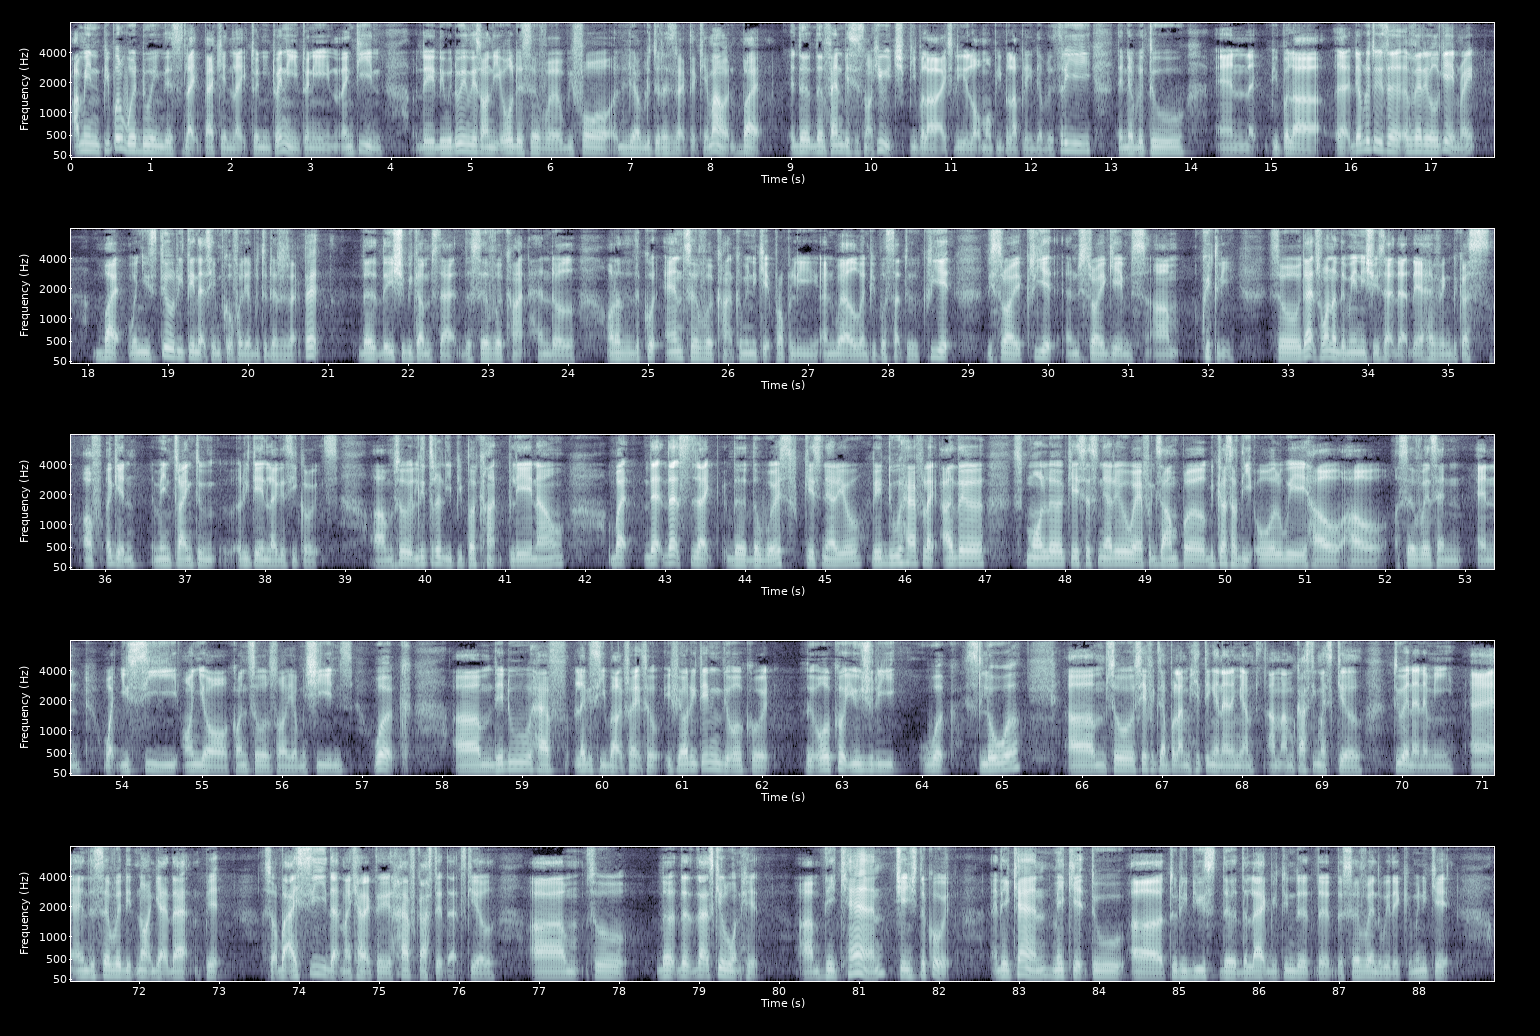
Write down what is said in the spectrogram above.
I mean, people were doing this like back in like 2020, 2019. They, they were doing this on the older server before Diablo 2 Resurrected came out. But the, the fan base is not huge. People are actually, a lot more people are playing Diablo 3 than Diablo 2. And like people are, uh, Diablo 2 is a, a very old game, right? But when you still retain that same code for Diablo 2 Resurrected, the, the issue becomes that the server can't handle, or rather the code and server can't communicate properly and well when people start to create, destroy, create and destroy games um, quickly. So that's one of the main issues that, that they're having because of, again, I mean, trying to retain legacy codes. Um, so literally people can't play now but that that's like the the worst case scenario. They do have like other smaller cases scenario where for example because of the old way how how servers and and what you see on your consoles or your machines work um they do have legacy bugs right? So if you're retaining the old code the old code usually work slower. Um, so say for example, I'm hitting an enemy, I'm, I'm, I'm casting my skill to an enemy and, and the server did not get that bit. So, but I see that my character have casted that skill. Um, so the, the, that skill won't hit. Um, they can change the code they can make it to, uh, to reduce the, the lag between the, the, the server and the way they communicate.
